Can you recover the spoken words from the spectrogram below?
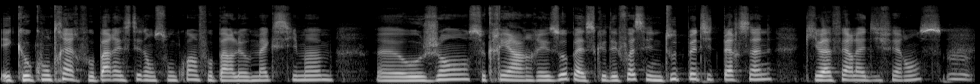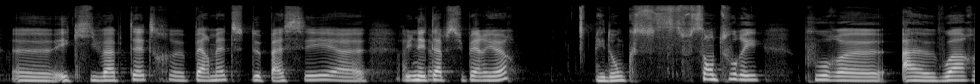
Et qu'au contraire, faut pas rester dans son coin, faut parler au maximum, euh, aux gens, se créer un réseau parce que des fois c'est une toute petite personne qui va faire la différence mm. euh, et qui va peut-être euh, permettre de passer à une étape supérieure et donc s'entourer pour avoir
